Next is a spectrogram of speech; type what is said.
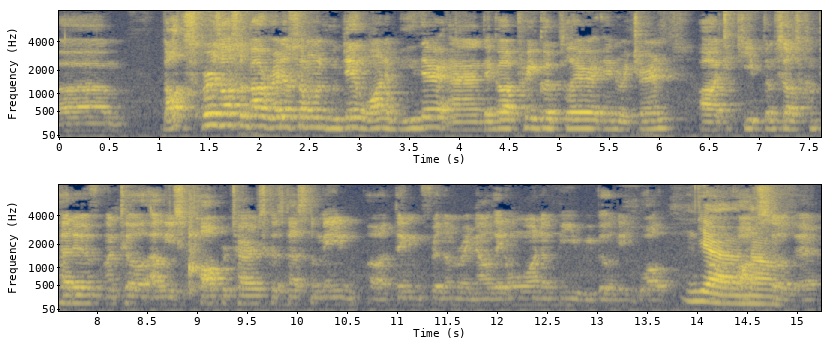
Um, the Spurs also got rid of someone who didn't want to be there, and they got a pretty good player in return uh, to keep themselves competitive until at least Pop retires, because that's the main uh, thing for them right now. They don't want to be rebuilding while Yeah, uh, Pop's no. still there.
